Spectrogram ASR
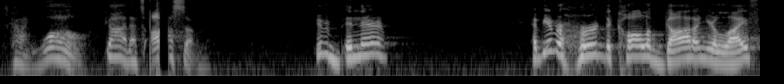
It's kind of like, whoa, God, that's awesome. Have you ever been there? Have you ever heard the call of God on your life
